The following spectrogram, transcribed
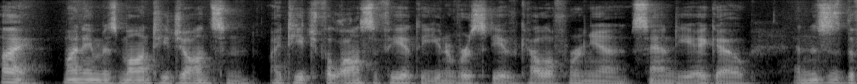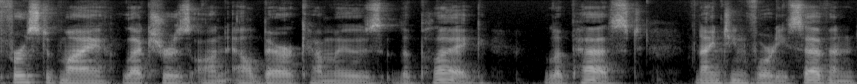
Hi, my name is Monty Johnson. I teach philosophy at the University of California, San Diego, and this is the first of my lectures on Albert Camus' The Plague, La Peste, 1947.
